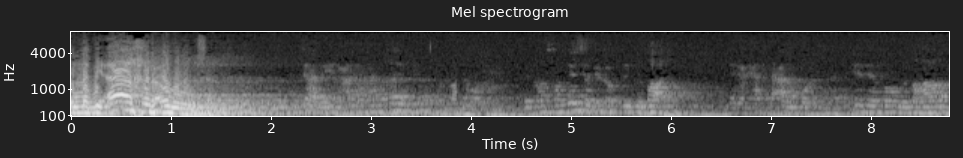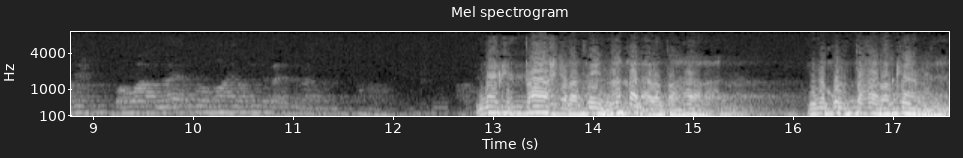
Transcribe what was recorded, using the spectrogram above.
إلا بآخر عضو الإنسان لكن طاهرتين ما قال على طهارة. لنقول الطهارة كاملة.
